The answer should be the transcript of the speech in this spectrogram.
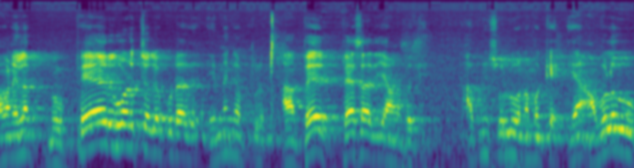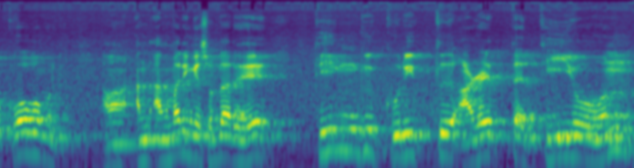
அவனெல்லாம் பேர் கூட சொல்லக்கூடாது. என்னங்க அப்படி- அவன் பேர் பேசாதீங்க அவனை பற்றி அப்படின்னு சொல்லுவோம் நமக்கே. ஏன்? அவ்வளவு கோபம் இருக்குது அவன் அந்த அந்த மாதிரி இங்கே சொல்கிறார் தீங்கு குறித்து அழைத்த தீயோன்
